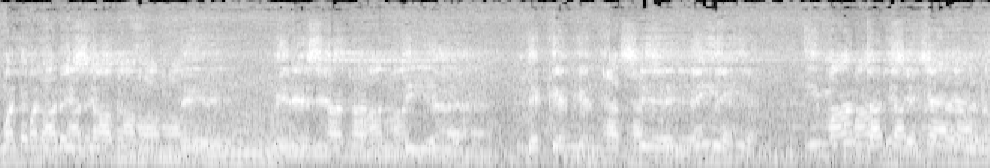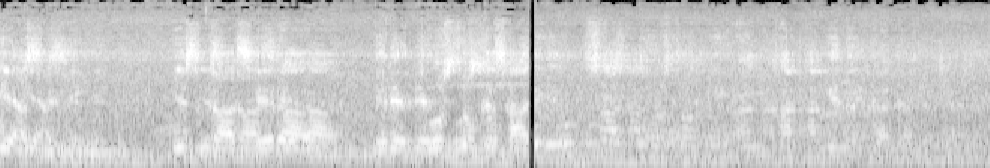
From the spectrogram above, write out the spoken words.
ملک عارف صاحب آپ نے میرے ساتھ آن دیا ہے، لیکن ایسے نہیں ہے۔ ایمانداری سے کہہ رہا ہوں کہ ایسے نہیں ہے۔ اس کا سیرا میرے دوستوں کے ساتھ۔ دوستوں کی انگنت کرنا چاہیے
